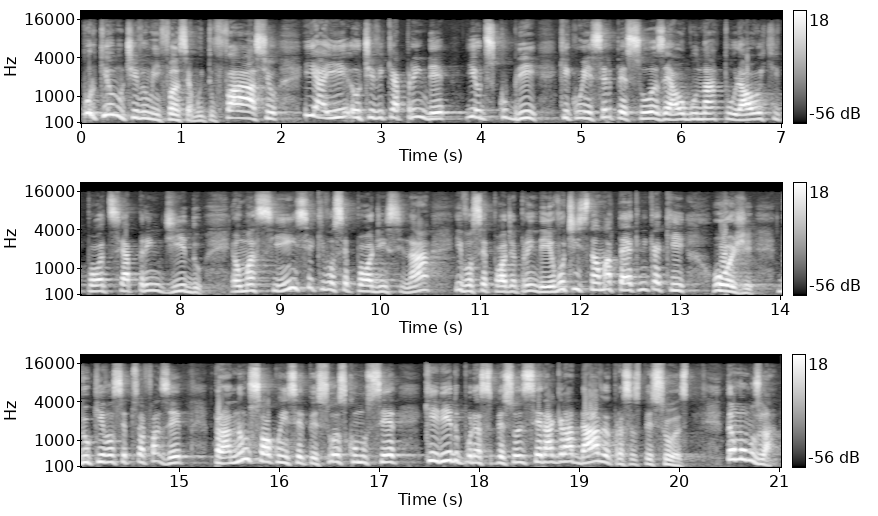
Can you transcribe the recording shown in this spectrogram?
porque eu não tive uma infância muito fácil e aí eu tive que aprender e eu descobri que conhecer pessoas é algo natural e que pode ser aprendido. É uma ciência que você pode ensinar e você pode aprender. Eu vou te ensinar uma técnica aqui hoje do que você precisa fazer para não só conhecer pessoas, como ser querido por essas pessoas e ser agradável para essas pessoas. Então vamos lá.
